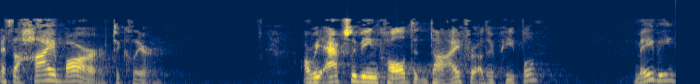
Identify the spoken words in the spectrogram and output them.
It's a high bar to clear. Are we actually being called to die for other people? Maybe.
